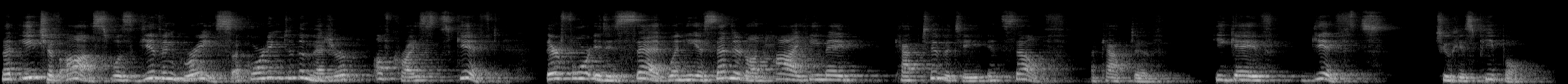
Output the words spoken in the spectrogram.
But each of us was given grace according to the measure of Christ's gift. Therefore, it is said, when he ascended on high, he made captivity itself a captive. He gave gifts to his people.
